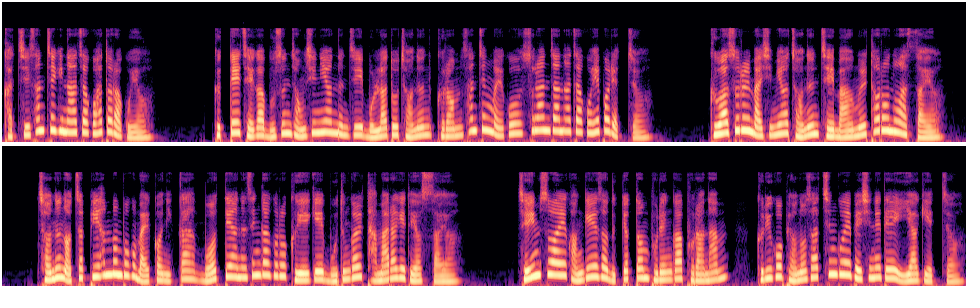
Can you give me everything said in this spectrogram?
같이 산책이나 하자고 하더라고요. 그때 제가 무슨 정신이었는지 몰라도 저는 그럼 산책 말고 술 한잔 하자고 해버렸죠. 그와 술을 마시며 저는 제 마음을 털어놓았어요. 저는 어차피 한 번 보고 말 거니까 무엇대 하는 생각으로 그에게 모든 걸 다 말하게 되었어요. 제임스와의 관계에서 느꼈던 불행과 불안함, 그리고 변호사 친구의 배신에 대해 이야기했죠.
